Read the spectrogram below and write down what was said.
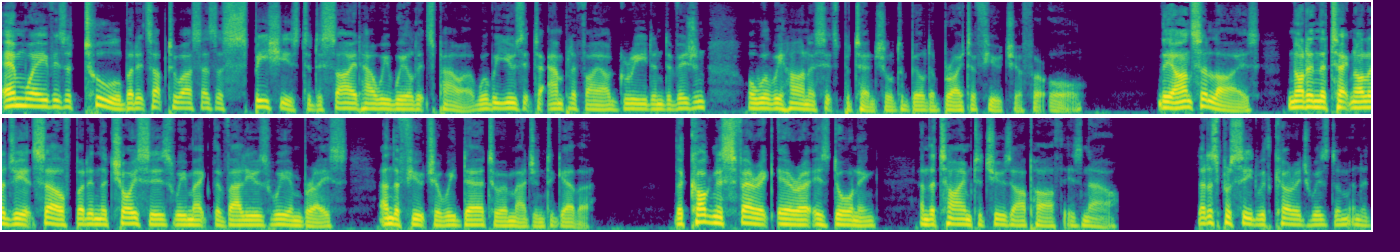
M-Wave is a tool, but it's up to us as a species to decide how we wield its power. Will we use it to amplify our greed and division, or will we harness its potential to build a brighter future for all? The answer lies not in the technology itself, but in the choices we make, the values we embrace, and the future we dare to imagine together. The cognispheric era is dawning, and the time to choose our path is now. Let us proceed with courage, wisdom, and a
